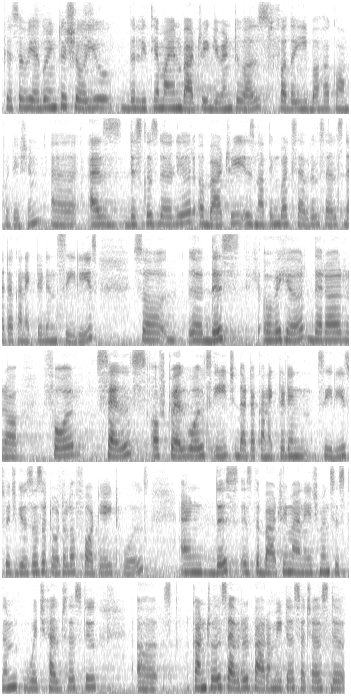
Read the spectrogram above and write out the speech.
Okay, so we are going to show you the lithium ion battery given to us for the E-BAJA competition. Uh, as discussed earlier, a battery is nothing but several cells that are connected in series. So, uh, this over here, there are uh, four cells of 12 volts each that are connected in series, which gives us a total of 48 volts. And this is the battery management system, which helps us to uh, control several parameters such as the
